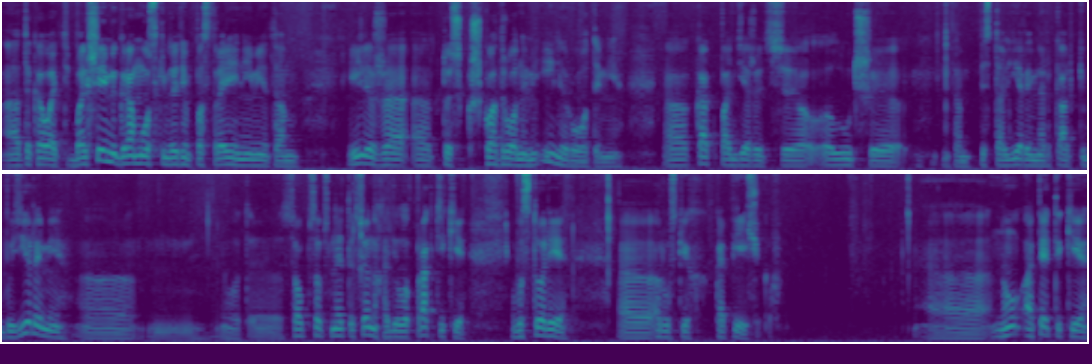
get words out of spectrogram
атаковать большими громоздкими этими построениями, там, или же, э, то есть шквадронами, или ротами, э, как поддерживать лучше там, пистольерами, аркебузирами. Вот. Собственно, это все находило в практике в истории Э, русских копейщиков. Э, ну, опять-таки,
